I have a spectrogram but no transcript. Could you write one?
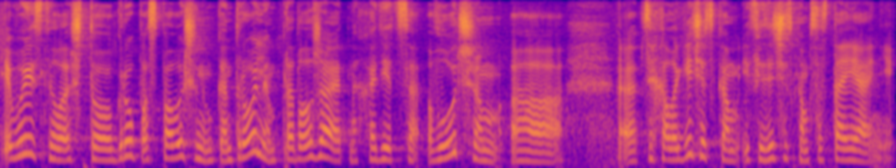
И выяснилось, что группа с повышенным контролем продолжает находиться в лучшем э, э, психологическом и физическом состоянии.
